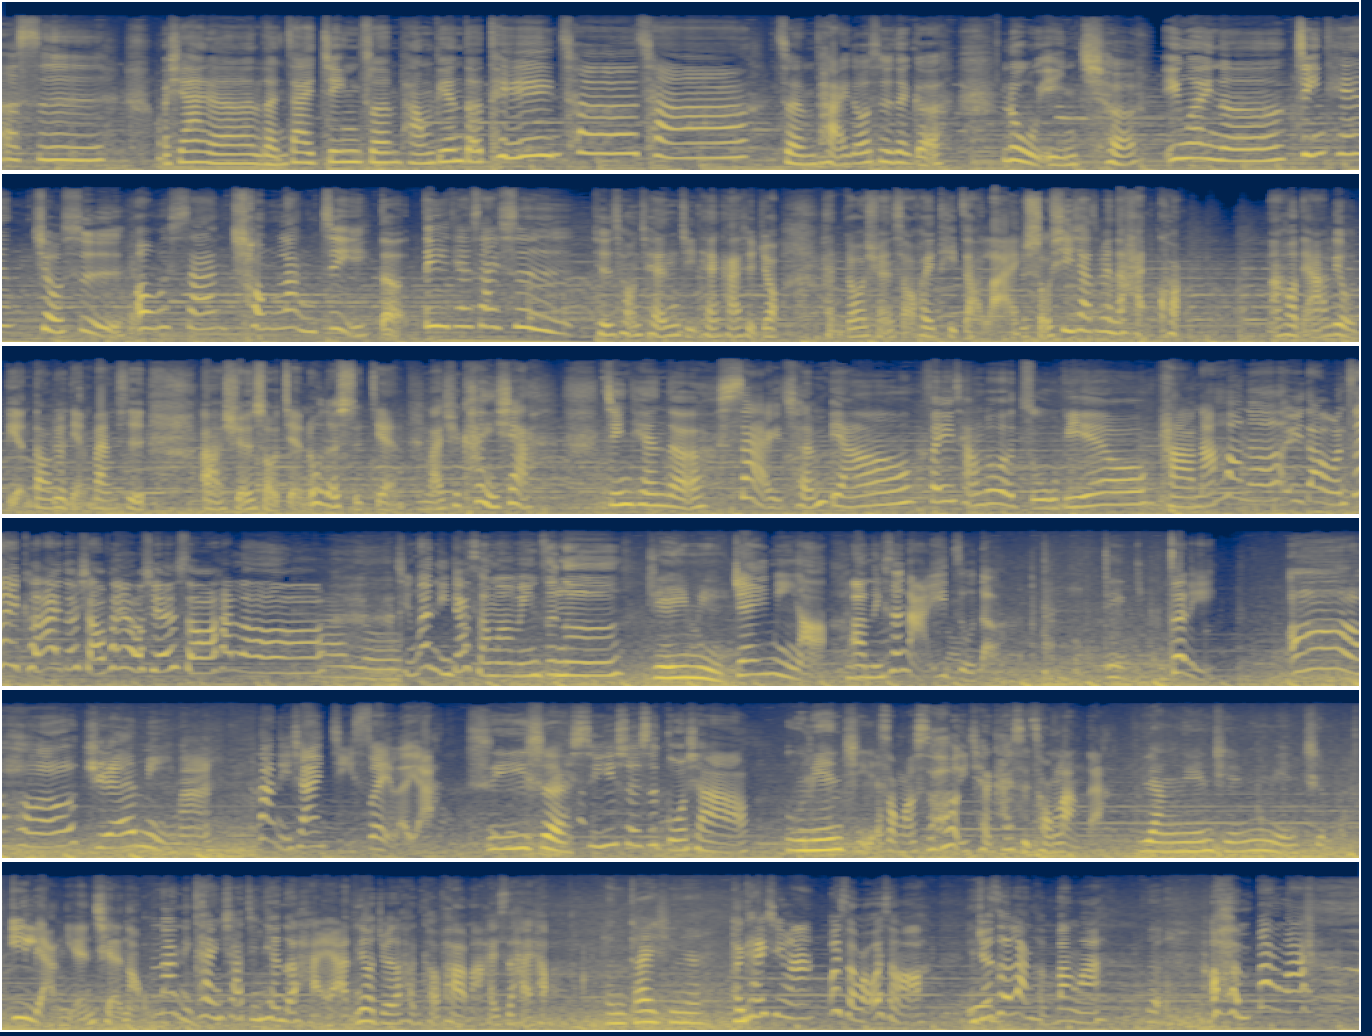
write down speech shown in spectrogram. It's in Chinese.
我是，我现在呢人在金尊旁边的停车场，整排都是那个露营车，因为呢今天就是欧山冲浪季的第一天赛事。其实从前几天开始就很多选手会提早来熟悉一下这边的海况。然后等下六点到六点半是啊选手检录的时间，我们来去看一下今天的赛程表，非常多的组别哦。好，然后呢遇到我们最可爱的小朋友选手，Hello，Hello，请问你叫什么名字呢？Jamie，Jamie 啊，啊你是哪一组的？这这里哦，何觉米吗？那你现在几岁了呀？十一岁。十一岁是国小五年级。什么时候以前开始冲浪的？两年前、一年前吧，一两年前哦。那你看一下今天的海啊，你有觉得很可怕吗？还是还好？很开心啊，很开心吗？为什么？为什么？你觉得这浪很棒吗？对。哦，很棒吗？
